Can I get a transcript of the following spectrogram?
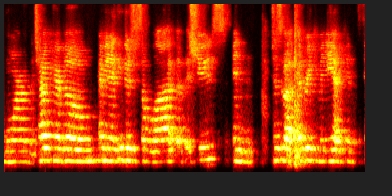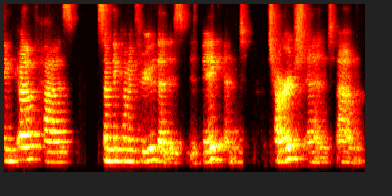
more of the childcare bill, I mean, I think there's just a lot of issues in just about every committee I can think of has something coming through that is is big and charged and um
